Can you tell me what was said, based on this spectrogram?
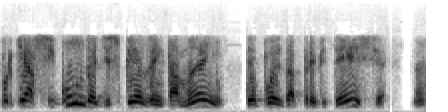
porque a segunda despesa em tamanho, depois da Previdência, né,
